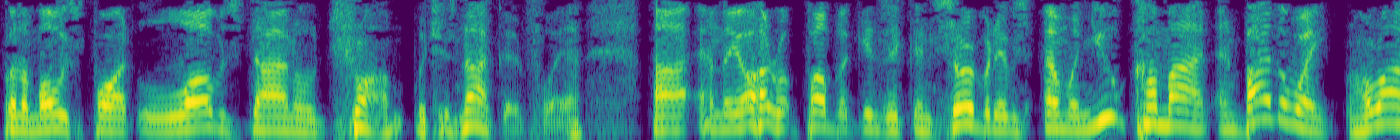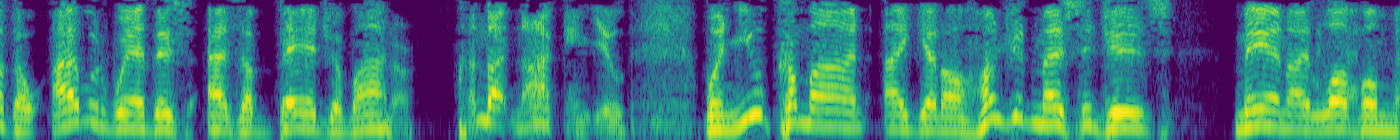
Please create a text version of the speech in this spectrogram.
for the most part, loves Donald Trump, which is not good for you. Uh, and they are Republicans and conservatives. And when you come on, and by the way, Geraldo, I would wear this as a badge of honor. I'm not knocking you. When you come on, I get a hundred messages. Man, I love him.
